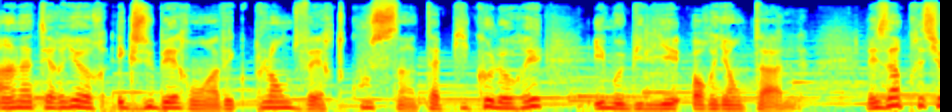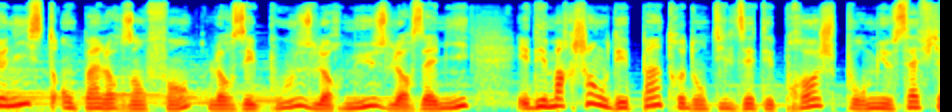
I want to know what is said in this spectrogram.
un intérieur exubérant avec plantes vertes, coussins, tapis colorés et mobilier oriental. Les impressionnistes ont peint leurs enfants, leurs épouses, leurs muses, leurs amis et des marchands ou des peintres dont ils étaient proches pour mieux s'affirmer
